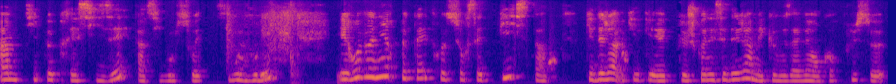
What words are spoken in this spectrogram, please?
un petit peu préciser, si vous le souhaitez, si vous le voulez, et revenir peut-être sur cette piste qui est déjà, que je connaissais déjà, mais que vous avez encore plus euh,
